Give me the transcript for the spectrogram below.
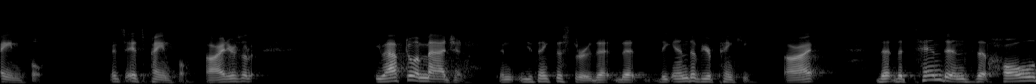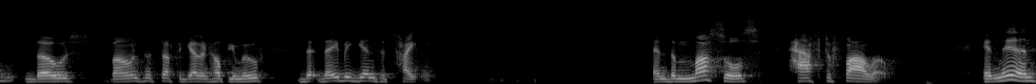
painful. It's, it's painful. All right, here's what you have to imagine, and you think this through, that, that the end of your pinky, all right, that the tendons that hold those bones and stuff together and help you move, that they begin to tighten. And the muscles have to follow. And then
